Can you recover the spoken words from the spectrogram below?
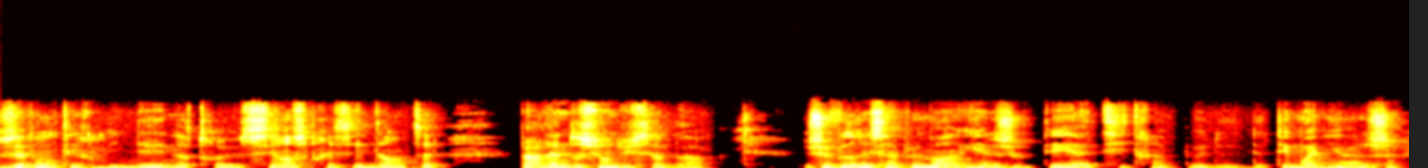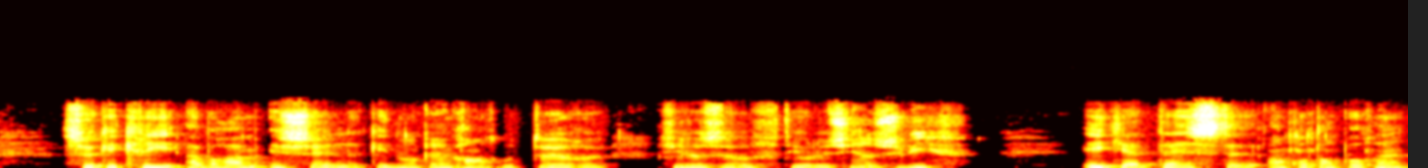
Nous avons terminé notre séance précédente par la notion du sabbat. Je voudrais simplement y ajouter, à titre un peu de, témoignage, ce qu'écrit Abraham Eschel, qui est donc un grand auteur euh, philosophe, théologien, juif, et qui atteste en contemporain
